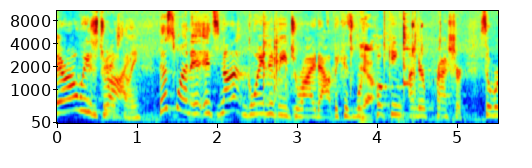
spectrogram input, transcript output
They're always dry. This one, it's not going to be dried out because we're Yeah. cooking under pressure. So we're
